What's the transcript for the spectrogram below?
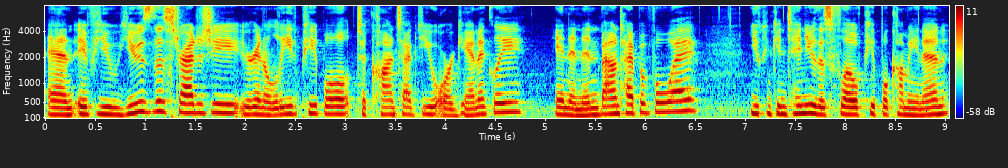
And if you use this strategy, you're going to lead people to contact you organically in an inbound type of a way, you can continue this flow of people coming in,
